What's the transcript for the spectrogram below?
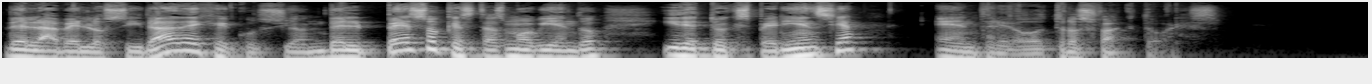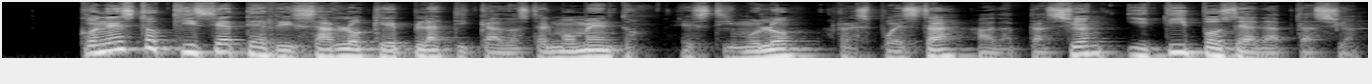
de la velocidad de ejecución, del peso que estás moviendo y de tu experiencia, entre otros factores. Con esto quise aterrizar lo que he platicado hasta el momento, estímulo, respuesta, adaptación y tipos de adaptación.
